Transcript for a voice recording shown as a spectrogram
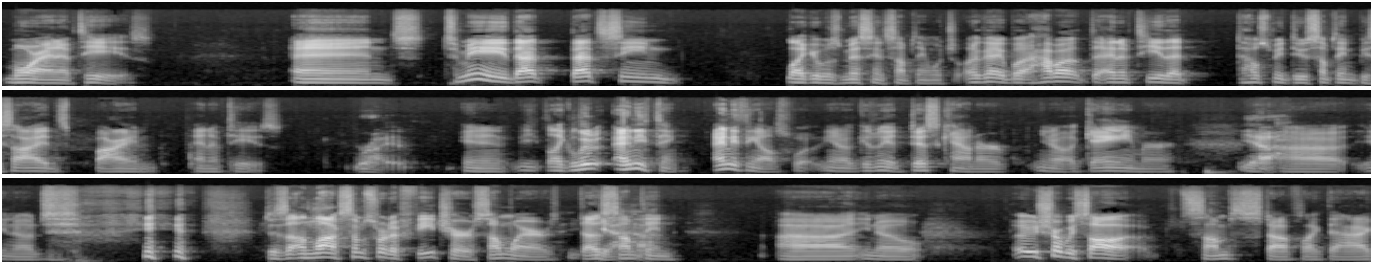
more NFTs. And to me, that that seemed like it was missing something. Which okay, but how about the NFT that helps me do something besides buying NFTs? Right. And like anything, anything else, you know, gives me a discount or you know a game or Yeah. uh, you know, just, just unlock some sort of feature somewhere, does Yeah. something. Uh, you know, sure, we saw some stuff like that. I,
